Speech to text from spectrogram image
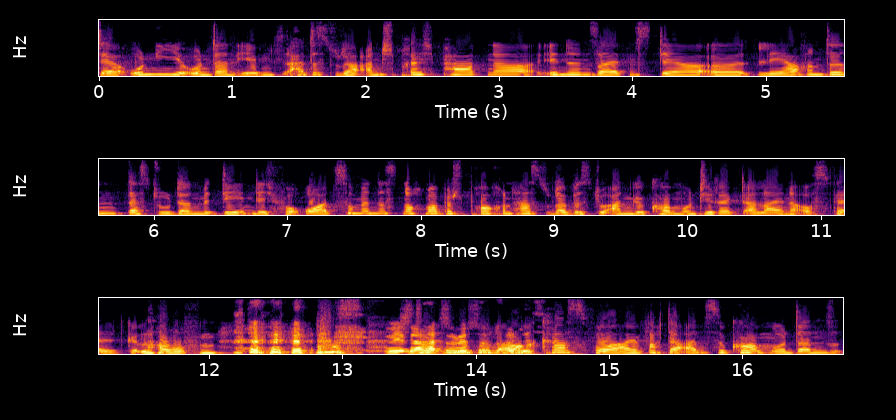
der Uni und dann eben hattest du da AnsprechpartnerInnen seitens der äh, Lehrenden, dass du dann mit denen dich vor Ort zumindest nochmal besprochen hast oder bist du angekommen und direkt alleine aufs Feld gelaufen? nee, da hatten wir schon auch krass vor, einfach da anzukommen und dann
